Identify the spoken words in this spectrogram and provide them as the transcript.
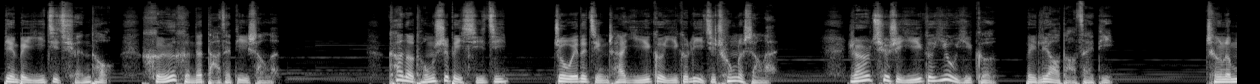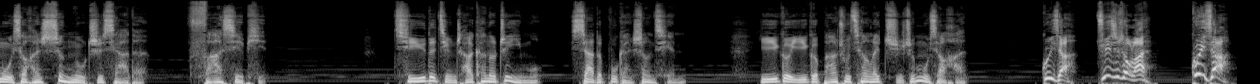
便被一记拳头狠狠的打在地上了。看到同事被袭击，周围的警察一个一个立即冲了上来，然而却是一个又一个被撂倒在地，成了穆萧寒盛怒之下的发泄品。其余的警察看到这一幕，吓得不敢上前，一个一个拔出枪来指着穆萧寒：“跪下，举起手来，跪下！”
